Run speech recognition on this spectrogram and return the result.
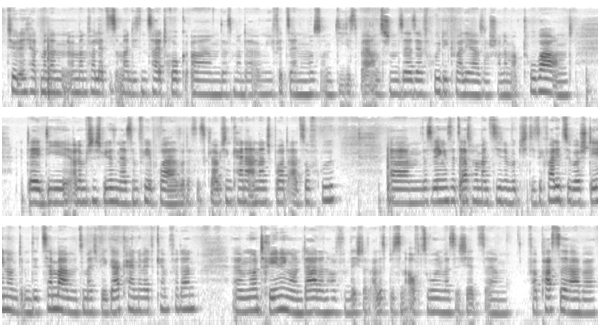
natürlich hat man dann, wenn man verletzt ist, immer diesen Zeitdruck, ähm, dass man da irgendwie fit sein muss. Und die ist bei uns schon sehr, sehr früh, die Quali, also schon im Oktober. Und der, die Olympischen Spiele sind erst im Februar. Also das ist, glaube ich, in keiner anderen Sportart so früh. Ähm, deswegen ist jetzt erstmal mein Ziel, wirklich diese Quali zu überstehen. Und im Dezember haben wir zum Beispiel gar keine Wettkämpfe dann ähm, nur Training und da dann hoffentlich das alles ein bisschen aufzuholen, was ich jetzt ähm, verpasse. Aber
